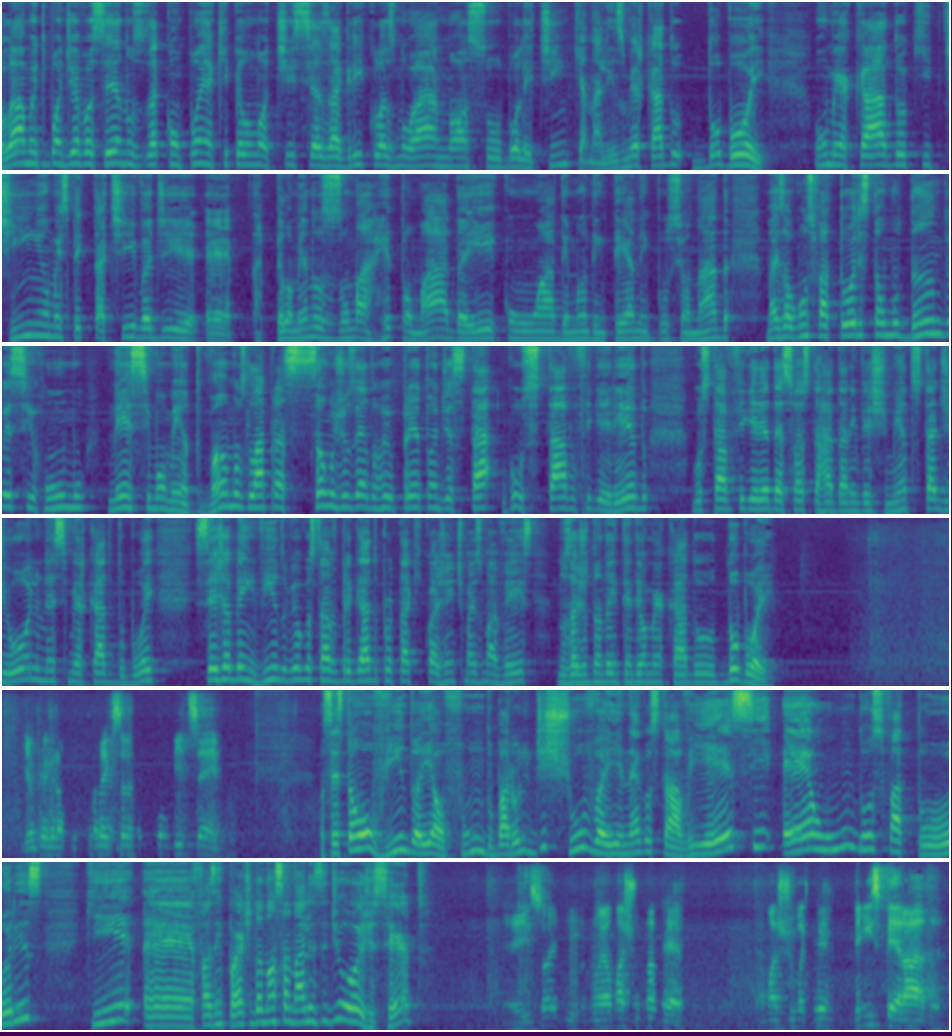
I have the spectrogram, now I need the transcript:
Olá, muito bom dia você. Nos acompanha aqui pelo Notícias Agrícolas no ar, nosso boletim que analisa o mercado do boi. Um mercado que tinha uma expectativa de é, pelo menos uma retomada aí com a demanda interna impulsionada, mas alguns fatores estão mudando esse rumo nesse momento. Vamos lá para São José do Rio Preto, onde está Gustavo Figueiredo. Gustavo Figueiredo é sócio da Radar Investimentos, está de olho nesse mercado do boi. Seja bem-vindo, viu, Gustavo? Obrigado por estar aqui com a gente mais uma vez, nos ajudando a entender o mercado do boi. Eu que agradeço, Alexandre, pelo convite sempre. Vocês estão ouvindo aí ao fundo barulho de chuva aí, né, Gustavo? E esse é um dos fatores que é, fazem parte da nossa análise de hoje, certo? É isso aí, não é uma chuva leve. É uma chuva que é bem esperada.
